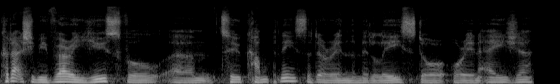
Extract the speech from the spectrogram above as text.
could actually be very useful um, to companies that are in the Middle East or, or in Asia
